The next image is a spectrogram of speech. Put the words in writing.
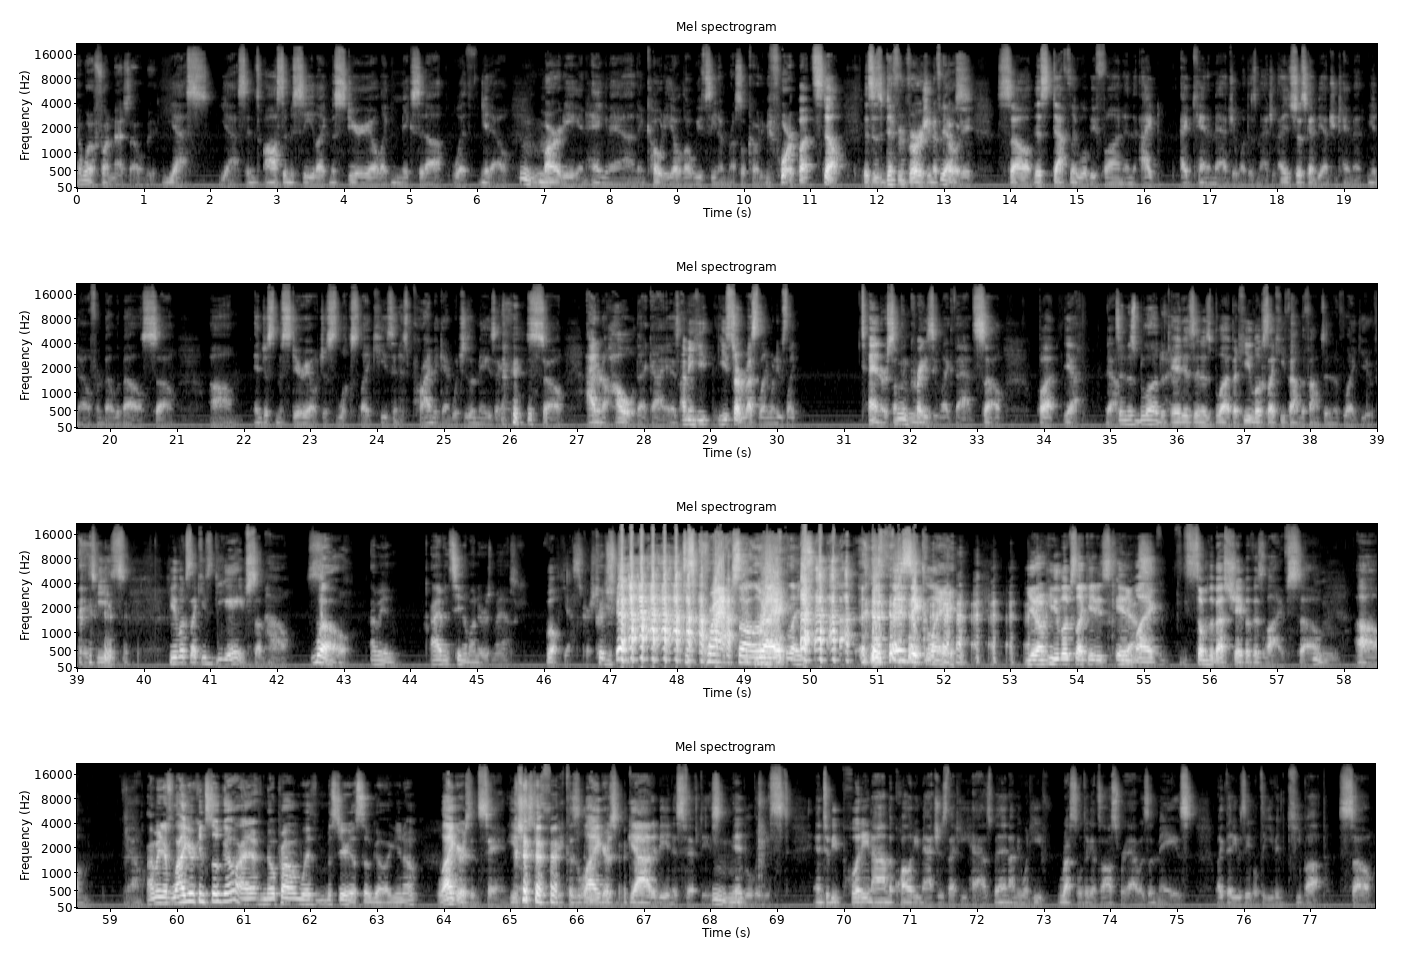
And what a fun match that will be. Yes, yes, and it's awesome to see like Mysterio like mix it up with you know Hmm. Marty and Hangman and Cody. Although we've seen him wrestle Cody before, but still, this is a different version of Yes. Cody. So this definitely will be fun, and I I can't imagine what this match is. It's just going to be entertainment, you know, from bell to bell. So, um, and just Mysterio just looks like he's in his prime again, which is amazing. so I don't know how old that guy is. I mean, he he started wrestling when he was like ten or something Mhm. crazy like that. So, but yeah, yeah, It's in his blood. it is in his blood. But he looks like he found the fountain of like youth because he's he looks like he's de-aged somehow. So- Well, I mean, I haven't seen him under his mask. well, yes, Christian. Just, just cracks all over right? the place. Physically, you know, he looks like he's in Yes. like some of the best shape of his life. So, Hmm. um, yeah, I mean, if Liger can still go, I have no problem with Mysterio still going. You know. Liger's insane. He's just a freak because Liger's got to be in his 50s Mhm. at least, and to be putting on the quality matches that he has been. I mean, when he wrestled against Ospreay, I was amazed, like that he was able to even keep up. So,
